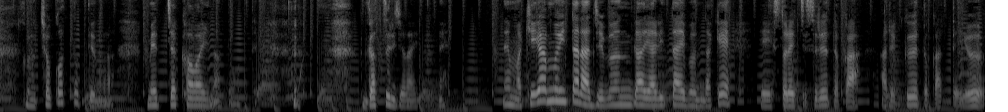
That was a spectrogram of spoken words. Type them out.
このちょこっとっていうのがめっちゃ可愛いなと思って。がっつりじゃないってね。でも気が向いたら自分がやりたい分だけ、えー、ストレッチするとか、歩くとかっていう、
